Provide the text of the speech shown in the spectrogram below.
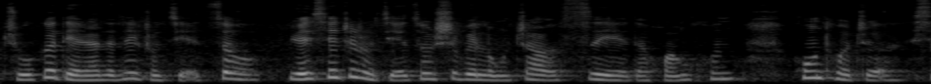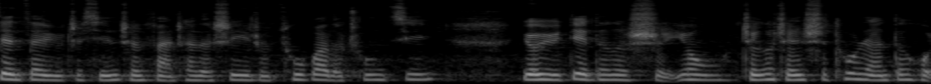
逐个点燃的那种节奏。原先这种节奏是被笼罩四野的黄昏烘托着，现在与之形成反差的是一种粗暴的冲击。由于电灯的使用，整个城市突然灯火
